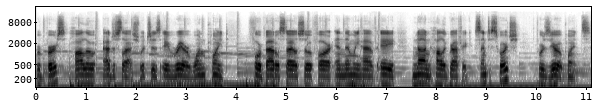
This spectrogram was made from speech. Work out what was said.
Reverse holo Aegislash, which is a rare one point for battle styles so far. And then we have a non holographic Centiskorch for zero points.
